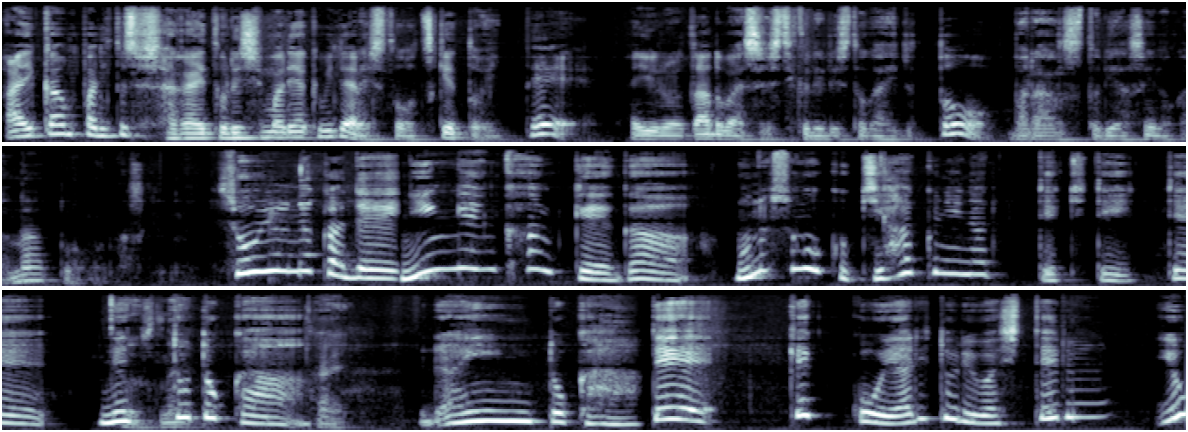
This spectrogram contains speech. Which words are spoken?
アイカンパニーとして社外取締役みたいな人をつけといて、いろいろとアドバイスしてくれる人がいると、バランス取りやすいのかなと思いますけどね。そういう中で人間関係がものすごく希薄になってきていて、ネットとか、ねはい、LINE とかで結構やりとりはしてるよ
